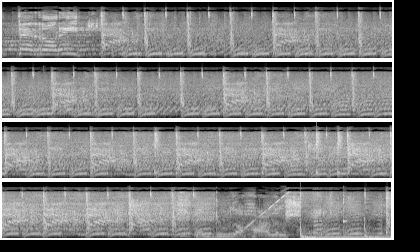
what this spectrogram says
los terroristas. and do the Harlem Shake.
